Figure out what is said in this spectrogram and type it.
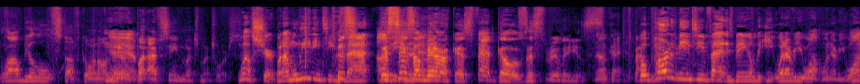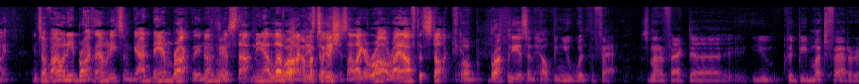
globule stuff going on Yeah, there, yeah. but I've seen much much worse. Well, sure, but I'm leading Team Fat. on this the is internet. America. As fat goes, this really is. Okay. not Well, part of being Team Fat is being able to eat whatever you want whenever you want it. And so if I want to eat broccoli, I'm gonna eat some goddamn broccoli. Nothing's Okay. gonna stop me. I love Well, broccoli. I'ma It's tell you- delicious. I like it raw, right off the stalk. Well, broccoli isn't helping you with the fat. As a matter of fact, uh, you could be much fatter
